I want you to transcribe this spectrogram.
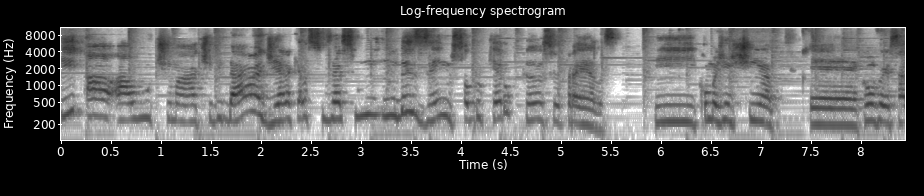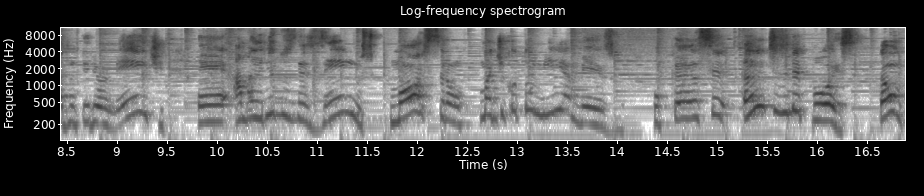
E a, a última atividade era que elas fizessem um, um desenho sobre o que era o câncer para elas. E como a gente tinha é, conversado anteriormente, é, a maioria dos desenhos mostram uma dicotomia mesmo. O câncer antes e depois. Então,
